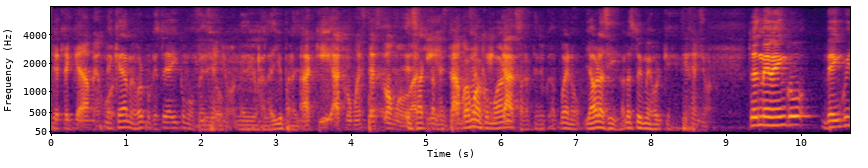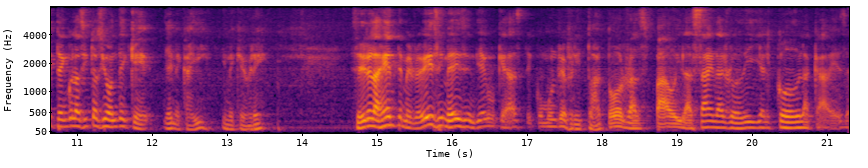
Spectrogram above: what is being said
qué aquí. te queda mejor. me queda mejor porque estoy ahí como Sí, medio, señor. medio jaladillo para allá. Aquí, a como estés cómodo. Aquí Exactamente, estamos vamos a acomodarnos para tener. Bueno, y ahora sí, ahora estoy mejor que... Sí, señor. Entonces me vengo, vengo y tengo la situación de que ya me caí y me quebré. Se viene la gente, me revisa y me dicen, Diego, quedaste como un refrito, a todo raspado y la sangre, la rodilla, el codo, la cabeza.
